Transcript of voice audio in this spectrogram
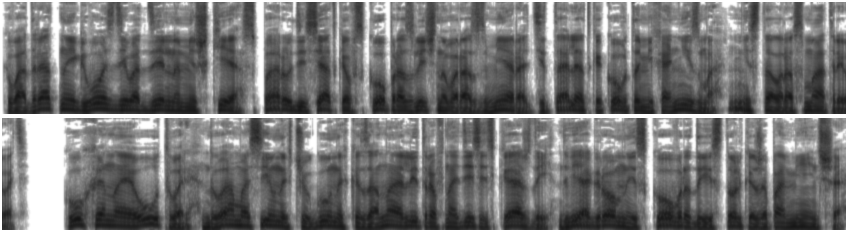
Квадратные гвозди в отдельном мешке, с пару десятков скоб различного размера, детали от какого-то механизма, не стал рассматривать. Кухонная утварь, два массивных чугунных казана литров на 10 каждый, две огромные сковороды и столько же поменьше.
